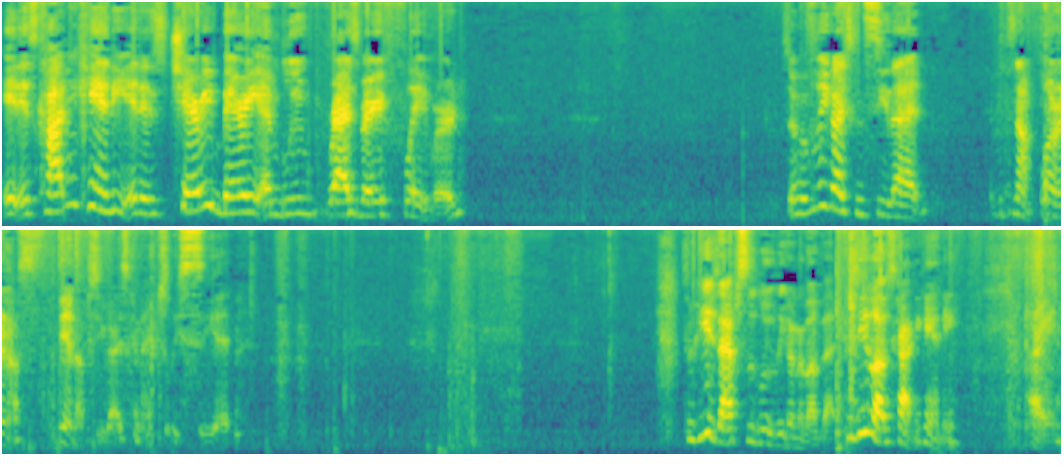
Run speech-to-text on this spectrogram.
It is cotton candy. It is cherry, berry, and blue raspberry flavored. So hopefully you guys can see that. If it's not blurring, I'll stand up so you guys can actually see it. So he is absolutely going to love that because he loves cotton candy. Alright.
